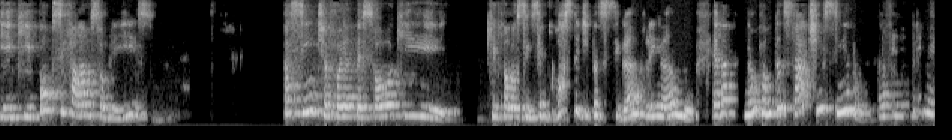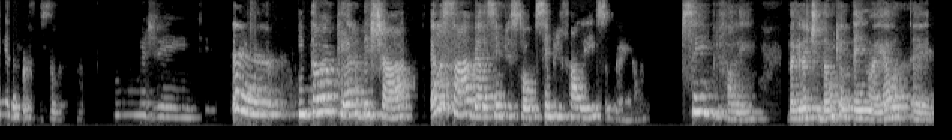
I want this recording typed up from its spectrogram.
e que pouco se falava sobre isso, a Cíntia foi a pessoa que que falou assim: Você gosta de dança cigana? Eu falei: Amo. Ela, não, vamos dançar, te ensino. Ela foi minha primeira professora. Oh, gente. É, então eu quero deixar. Ela sabe, ela sempre soube, sempre falei isso para ela. Sempre falei da gratidão que eu tenho a ela, é,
